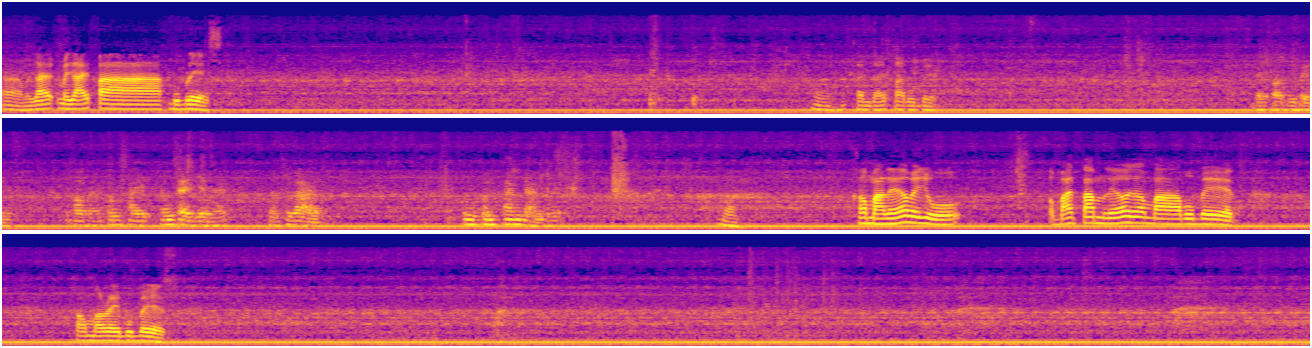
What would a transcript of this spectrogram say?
อ่ามาย้ายมาย้ายปลาบูเบรสอืมการย้ายปลาบูเบรสแต่ตอนดีเบสตอนนั้นต้องใช้ต้องใจเย็นนะนักฉลาดตู้ค่อนข้างใหญ่ด้วยอะเข้ามาแล้วไปอยู่กับบ้านตั้มแล้วจะมาบูเบสเข้ามาเรบูเบส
